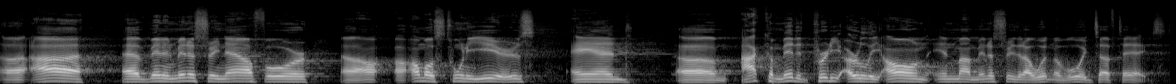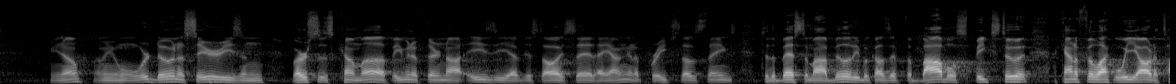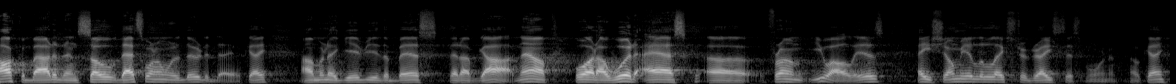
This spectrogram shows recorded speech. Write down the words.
Uh, I have been in ministry now for uh, almost 20 years, and um, I committed pretty early on in my ministry that I wouldn't avoid tough text. You know, I mean, when we're doing a series and verses come up, even if they're not easy, I've just always said, hey, I'm going to preach those things to the best of my ability because if the Bible speaks to it, I kind of feel like we ought to talk about it. And so that's what I'm going to do today, okay? I'm going to give you the best that I've got. Now, what I would ask uh, from you all is, hey, show me a little extra grace this morning, okay?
